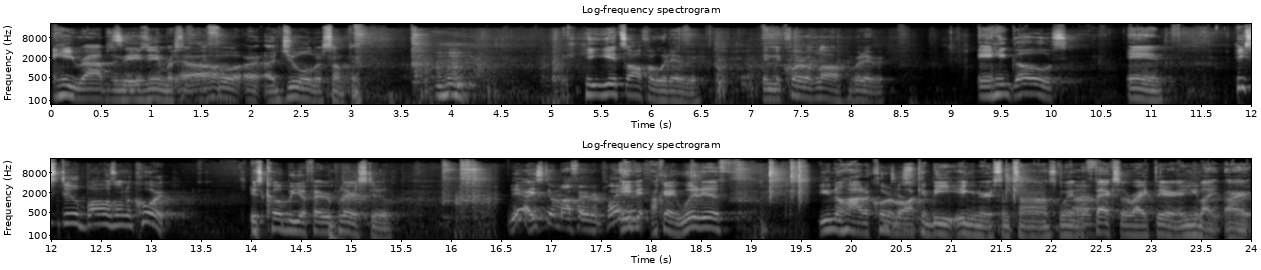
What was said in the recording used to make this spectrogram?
and he robs a See? museum or something Oh. for a, a jewel or something. He gets off or whatever in the court of law, whatever, and he goes and he still balls on the court. Is Kobe your favorite player still? Yeah, he's still my favorite player. Even okay, what if you know how the court of law can be ignorant sometimes when Uh-huh. the facts are right there and you're like, all right,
